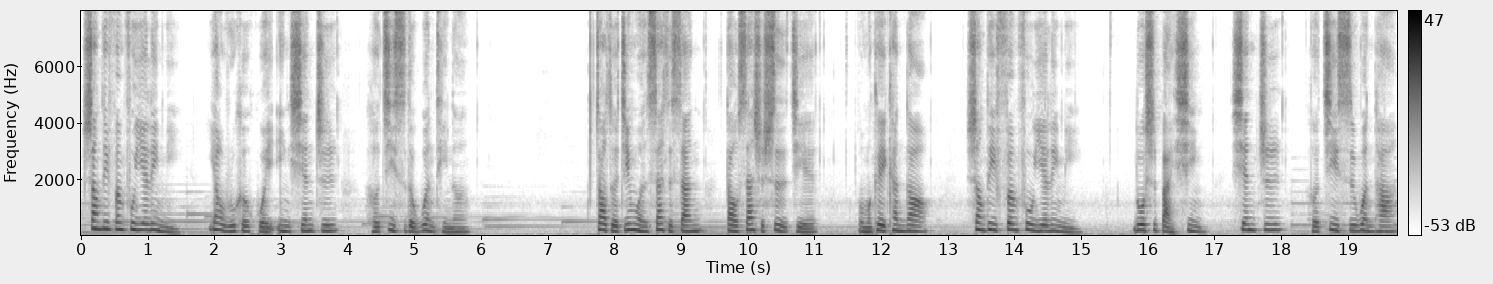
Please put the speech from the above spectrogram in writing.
上帝吩咐耶利米要如何回应先知和祭司的问题呢？照着经文三十三到三十四节，我们可以看到，上帝吩咐耶利米，若是百姓、先知和祭司问他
